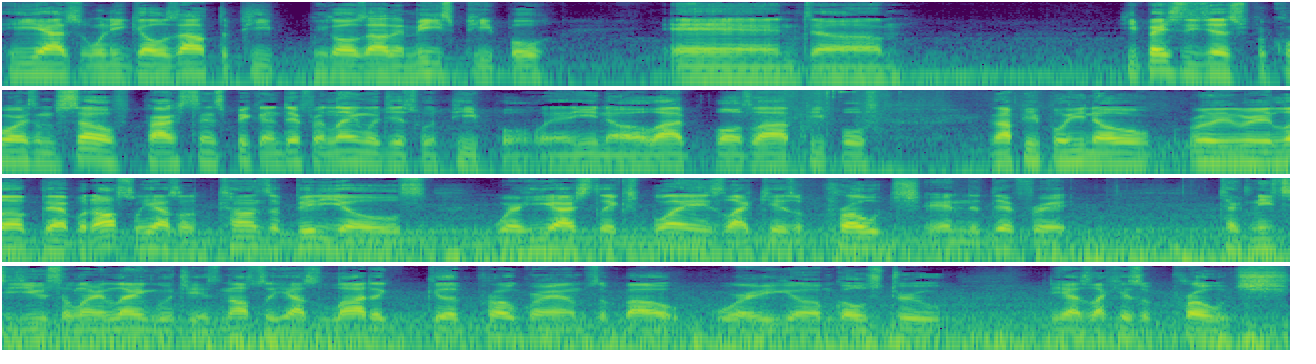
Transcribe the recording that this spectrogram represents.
he has when he goes out to people, he goes out and meets people, and um, he basically just records himself practicing speaking different languages with people. And you know, a lot of a lot of people, a lot of people, you know, really really love that. But also, he has a, tons of videos where he actually explains like his approach and the different techniques he used to learn languages. And also, he has a lot of good programs about where he um, goes through. He has like his approach,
